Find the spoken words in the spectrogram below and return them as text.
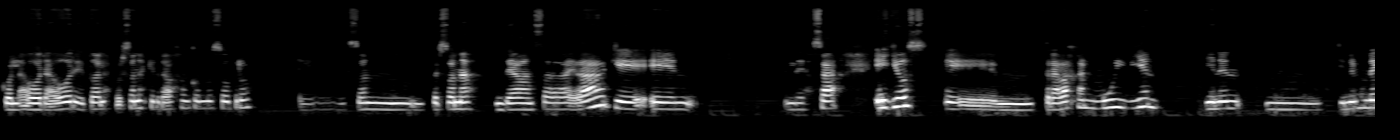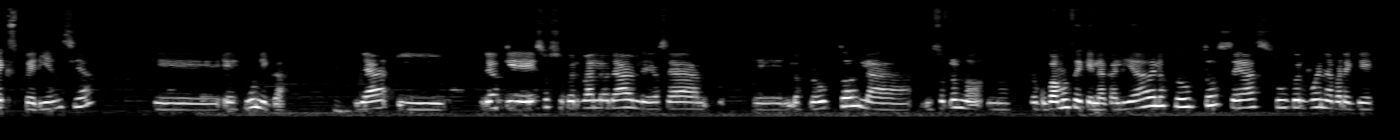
colaboradores, todas las personas que trabajan con nosotros son personas de avanzada edad que en, o sea, ellos eh, trabajan muy bien, tienen, mm, tienen una experiencia que es única, ¿ya? Y creo que eso es súper valorable, o sea, eh, los productos, la, nosotros nos preocupamos de que la calidad de los productos sea súper buena para que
